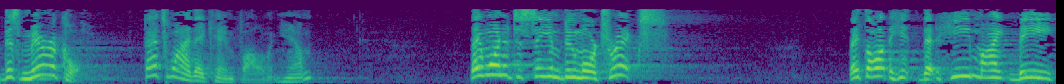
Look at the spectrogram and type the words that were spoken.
this miracle. That's why they came following him. They wanted to see him do more tricks. They thought he, that he might be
